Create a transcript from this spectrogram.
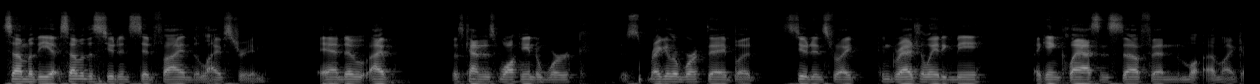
some of the some of the students did find the live stream, and it, I was kind of just walking into work, just regular work day, but students were like congratulating me, like in class and stuff, and I'm- like,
